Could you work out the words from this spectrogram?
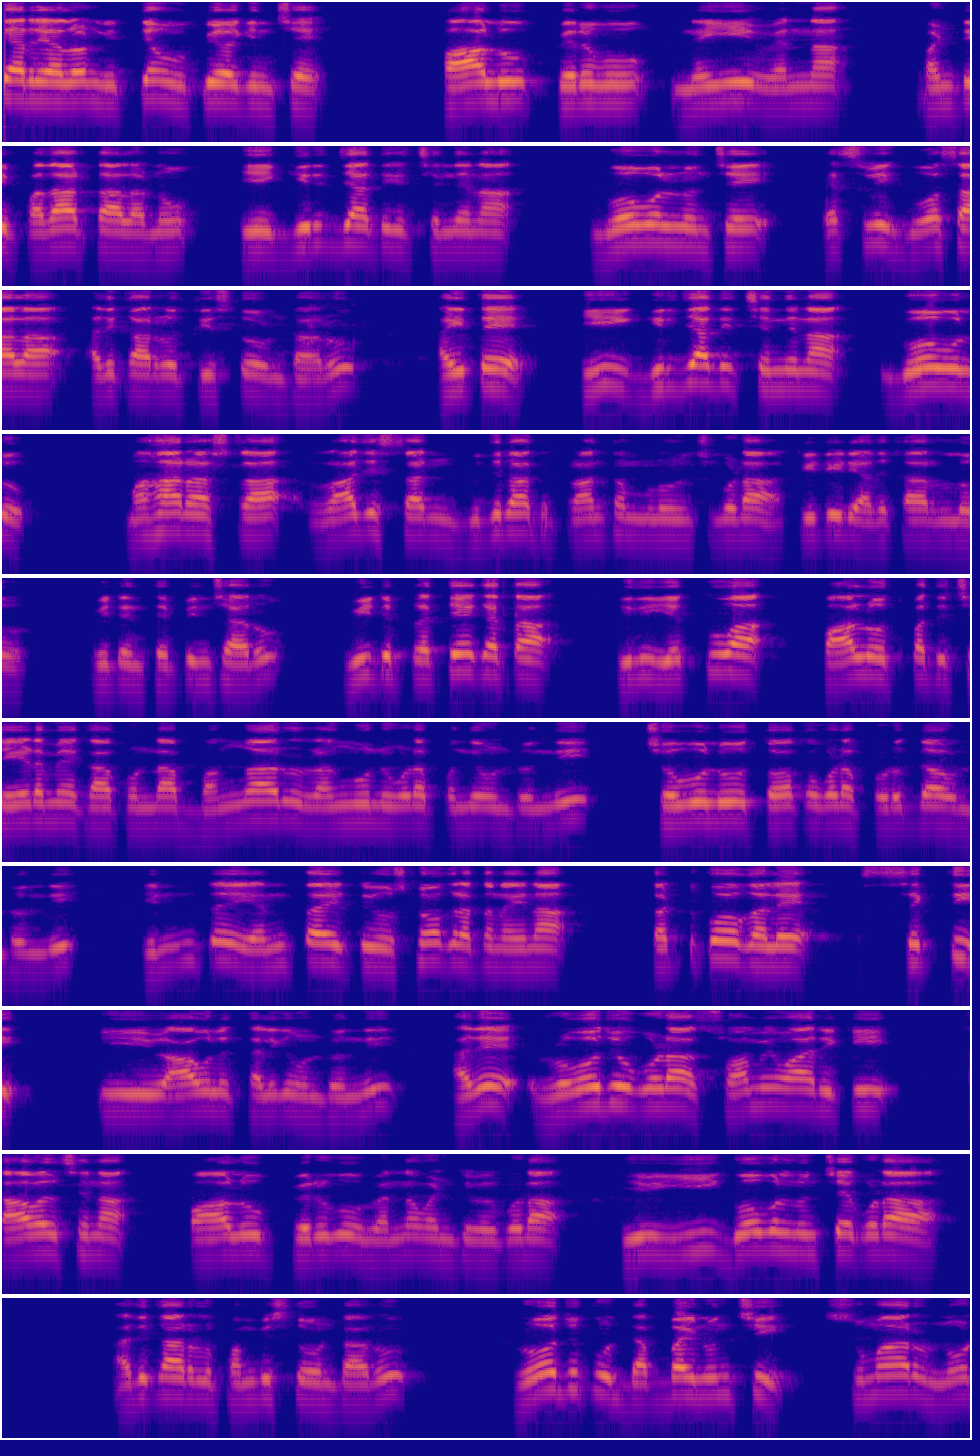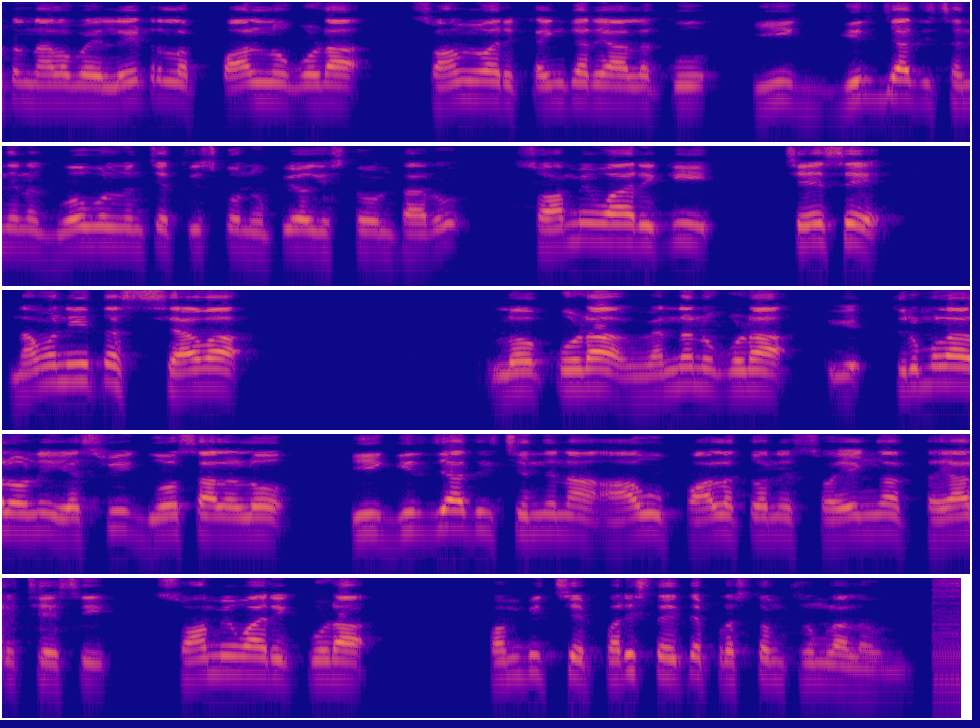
దినచర్యలో నిత్యం ఉపయోగించే పాలు పెరుగు నెయ్యి వెన్న వంటి పదార్థాలను ఈ గిరిజాతికి చెందిన గోవుల నుంచే ఎస్వి గోశాల అధికారులు తీస్తూ ఉంటారు. అయితే ఈ గిరిజాతికి చెందిన గోవులు మహారాష్ట్ర రాజస్థాన్ గుజరాత్ ప్రాంతం నుంచి కూడా టీటీడీ అధికారులు వీటిని తెప్పించారు. వీటి ప్రత్యేకత ఇది ఎక్కువ పాలు ఉత్పత్తి చేయడమే కాకుండా బంగారు రంగును కూడా పొంది ఉంటుంది. చెవులు తోక కూడా పొడుగ్గా ఉంటుంది. ఎంత ఎంత ఇటు ఉష్ణోగ్రతనైనా తట్టుకోగలే శక్తి ఈ ఆవులు కలిగి ఉంటుంది. అదే రోజు కూడా స్వామివారికి కావలసిన పాలు పెరుగు వెన్న వంటివి కూడా ఈ ఈ గోవుల నుంచే కూడా అధికారులు పంపిస్తూ ఉంటారు. రోజుకు డెబ్బై నుంచి సుమారు నూట నలభై లీటర్ల పాలను కూడా స్వామివారి కైంకర్యాలకు ఈ గిరిజాతి చెందిన గోవుల నుంచే తీసుకొని ఉపయోగిస్తూ ఉంటారు. స్వామివారికి చేసే నవనీత సేవ లో కూడా వెన్నను కూడా తిరుమలలోని ఎస్వి గోశాలలో ఈ గిరిజాతికి చెందిన ఆవు పాలతోనే స్వయంగా తయారు చేసి స్వామివారికి కూడా పంపించే పరిస్థితి అయితే ప్రస్తుతం తిరుమలలో ఉంది.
